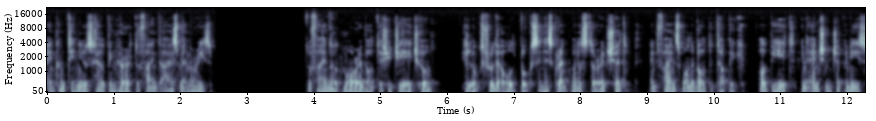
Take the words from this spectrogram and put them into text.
and continues helping her to find Ai's memories. To find out more about the Shichiecho, he looks through the old books in his grandmother's storage shed and finds one about the topic, albeit in ancient Japanese.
